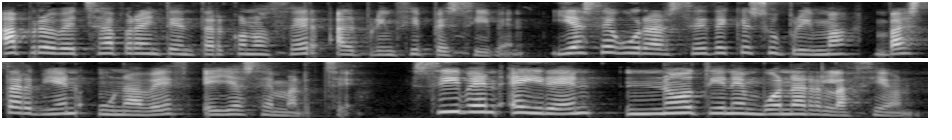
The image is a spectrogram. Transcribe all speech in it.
aprovecha para intentar conocer al príncipe Siben y asegurarse de que su prima va a estar bien una vez ella se marche. Siben e Irene no tienen buena relación.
